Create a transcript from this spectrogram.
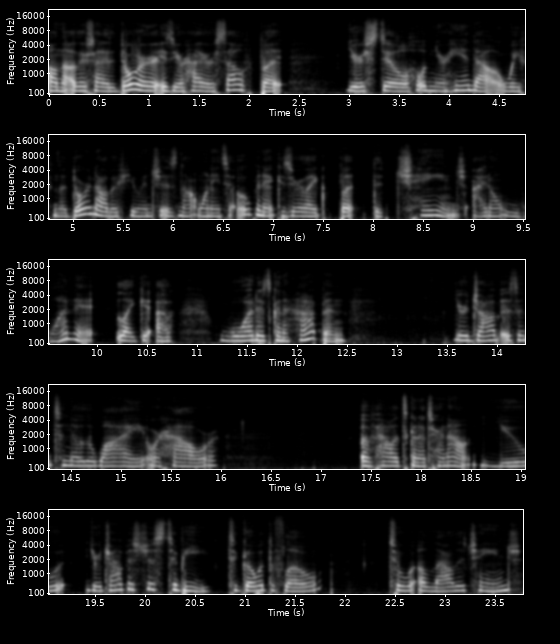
on the other side of the door is your higher self, but you're still holding your hand out away from the doorknob a few inches, not wanting to open it because you're like, but the change, I don't want it. Like, uh, what is going to happen? Your job isn't to know the why or how of how it's going to turn out. You, your job is just to be, to go with the flow, to allow the change,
